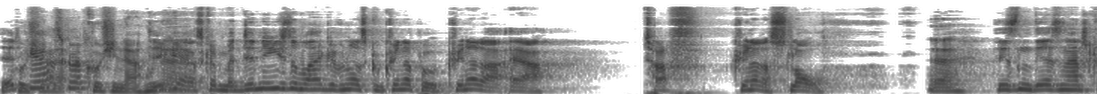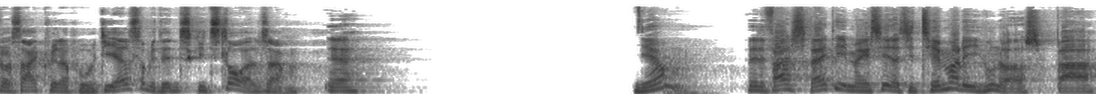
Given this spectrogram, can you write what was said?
Det kan jeg også Kushina, godt. Kushina, hun det kan jeg er, også godt, men det er den eneste måde, han kan finde ud af at skrive kvinder på. Kvinder, der er tough. Kvinder, der slår. ja, Det er sådan, det er sådan han skriver sig kvinder på. De er alle sammen identiske, de slår alle sammen. ja. Jo, det er faktisk rigtigt. Man kan se, at de tæmmer det, hun er også bare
